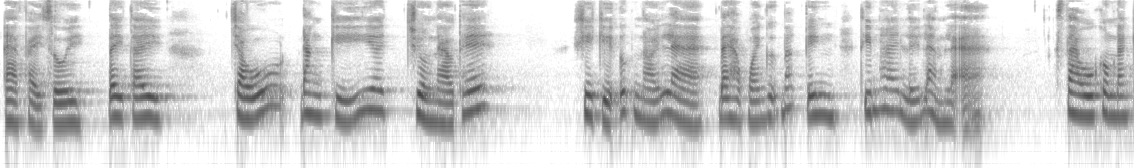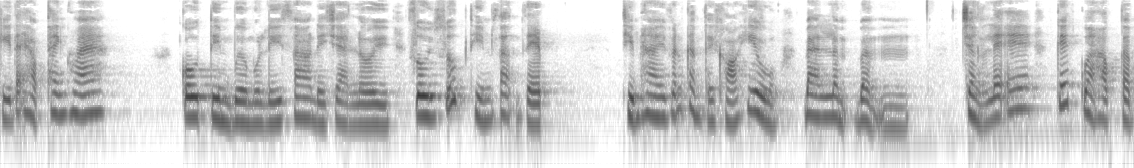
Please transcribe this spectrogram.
À phải rồi, Tây Tây Cháu đăng ký trường nào thế? Khi ký ức nói là Đại học Ngoại ngữ Bắc Kinh Thím hai lấy làm lạ Sao không đăng ký Đại học Thanh Hoa? Cô tìm bừa một lý do để trả lời Rồi giúp thím dọn dẹp Thím hai vẫn cảm thấy khó hiểu, bà lẩm bẩm. Chẳng lẽ kết quả học tập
